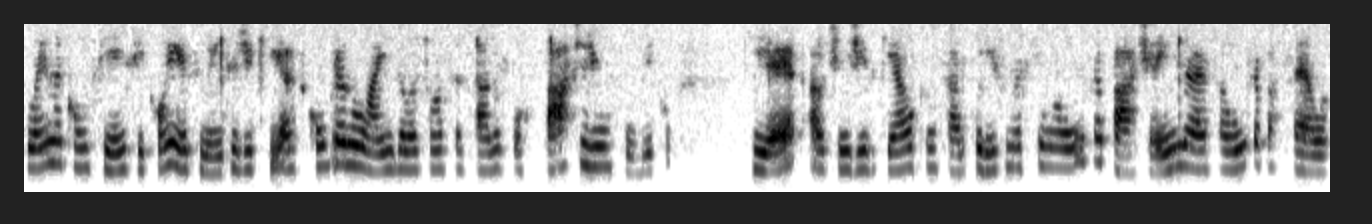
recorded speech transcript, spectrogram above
plena consciência e conhecimento de que as compras online elas são acessadas por parte de um público que é atingido, que é alcançado por isso, mas que uma outra parte, ainda essa outra parcela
